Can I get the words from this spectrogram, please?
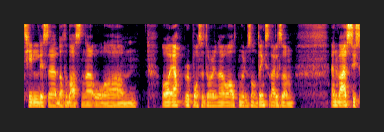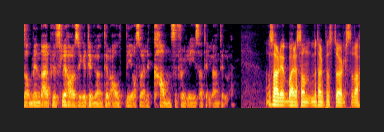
til disse databasene og, og ja, repositoriene og alt mulig sånne ting. Så det er liksom Enhver sysadmin der plutselig har jo sikkert tilgang til alt, de også, eller kan selvfølgelig gi seg tilgang til det. Og så er det jo bare sånn, med tanke på størrelse, da.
